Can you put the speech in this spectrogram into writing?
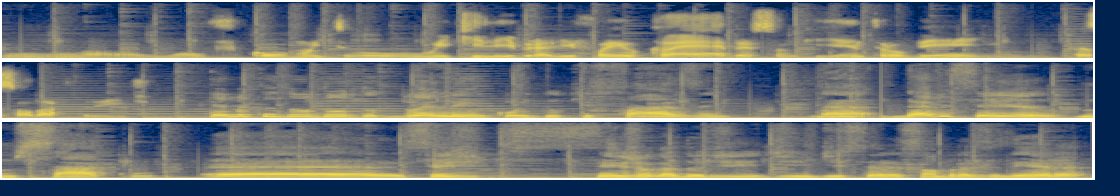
não, ficou muito. O equilíbrio ali foi o Cleberson que entrou bem e o pessoal da frente. Tem muito do, do, do, do elenco e do que fazem. Né? Deve ser um saco é, ser, ser jogador de, de, de, seleção brasileira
